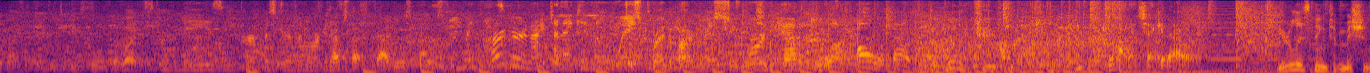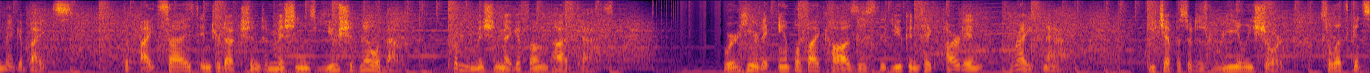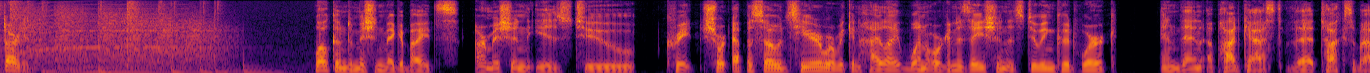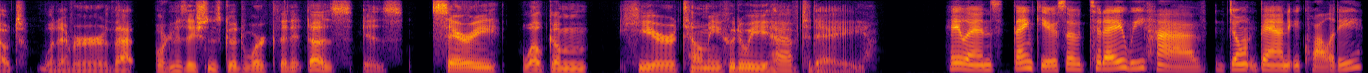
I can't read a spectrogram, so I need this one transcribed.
about 50 people in their life during amazing purpose-driven organization. Catch that fabulous post. My partner and I just, And I can wait. just read about an extraordinary. You have to watch all about It It really changed my perspective. You gotta check it out. You're listening to Mission Megabites, the bite sized introduction to missions you should know about from the Mission Megaphone podcast. We're here to amplify causes that you can take part in right now. Each episode is really short, so let's get started. Welcome to Mission Megabites. Our mission is to create short episodes here where we can highlight one organization that's doing good work and then a podcast that talks about whatever that organization's good work that it does is. Sari, welcome here. Tell me, who do we have today? Hey, Linz. Thank you. So today we have Don't Ban Equality,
